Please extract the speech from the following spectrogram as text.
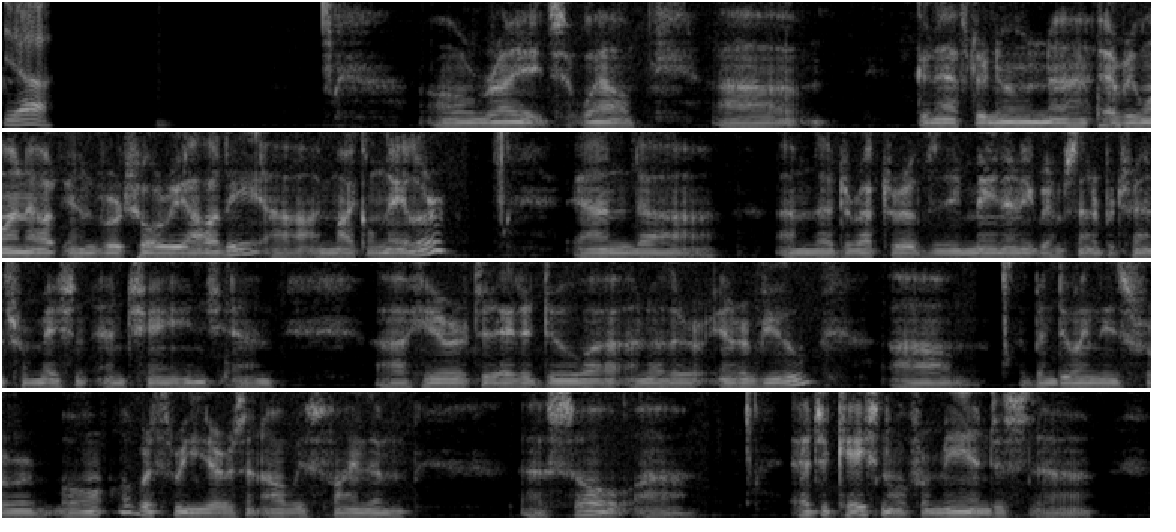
yeah. All right. Well, uh, good afternoon, uh, everyone out in virtual reality. Uh, I'm Michael Naylor, and uh, I'm the director of the Maine Enneagram Center for Transformation and Change, and uh, here today to do uh, another interview. Um, I've been doing these for well, over three years, and always find them so educational for me, and just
